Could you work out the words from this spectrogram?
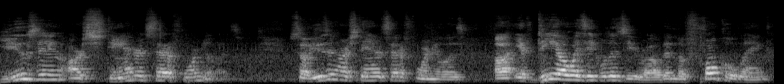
using our standard set of formulas. So using our standard set of formulas, uh, if DO is equal to zero, then the focal length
